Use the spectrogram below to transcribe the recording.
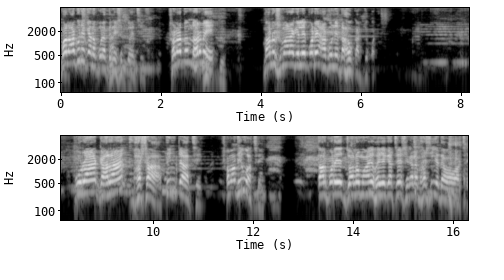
বল, আগুনে কেন পোড়াতে নিষেধ করেছিস? সনাতন ধর্মে মানুষ মারা গেলে পরে আগুনে দাহ কার্য করে পোড়া, গাড়া ভাষা তিনটা আছে, সমাধিও আছে। তারপরে জলময় হয়ে গেছে, সেখানে ভাসিয়ে দেওয়াও আছে।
